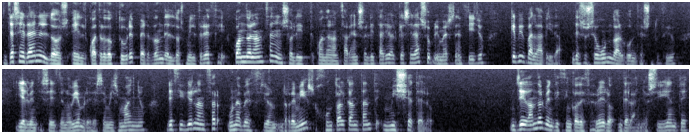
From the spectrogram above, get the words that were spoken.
Ya será en el, 2, el 4 de octubre perdón, del 2013, cuando, lanzan en solit- cuando lanzará en solitario el que será su primer sencillo, Que viva la vida, de su segundo álbum de estudio, y el 26 de noviembre de ese mismo año decidió lanzar una versión remix junto al cantante Michetelo. Llegando al 25 de febrero del año siguiente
